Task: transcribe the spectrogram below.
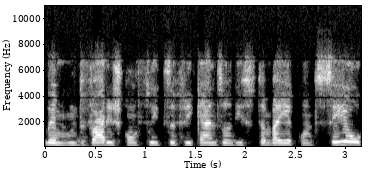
Lembro-me de vários conflitos africanos onde isso também aconteceu.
